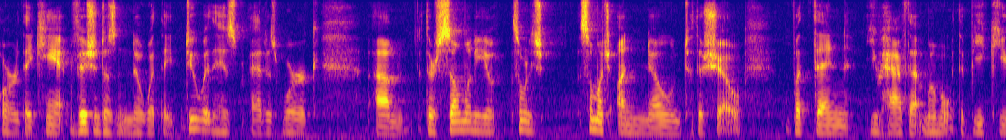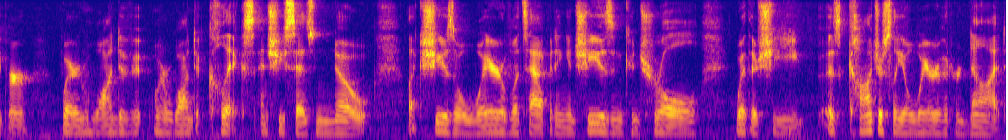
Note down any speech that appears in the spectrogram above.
or they can't vision doesn't know what they do with his at his work um, there's so many so much so much unknown to the show but then you have that moment with the beekeeper where Wanda where Wanda clicks and she says no. Like she is aware of what's happening and she is in control, whether she is consciously aware of it or not.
